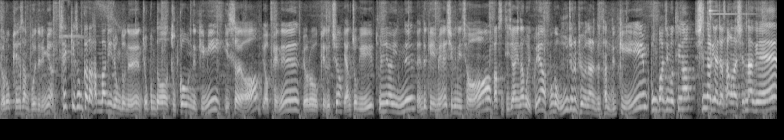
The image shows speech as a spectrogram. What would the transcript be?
이렇게 해서 한번 보여드리면 새끼손가락 한 마디 정도는 조금 더 두꺼운 느낌이 있어요. 옆에는 이렇게 그렇죠? 양쪽이 뚫려있는 엔드게임의 시그니처 박스 디자인하고 있고요. 뭔가 우주를 표현하는 듯한 느낌. 뽕 빠진 거 티나? 신나게 하자, 상원아, 신나게.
